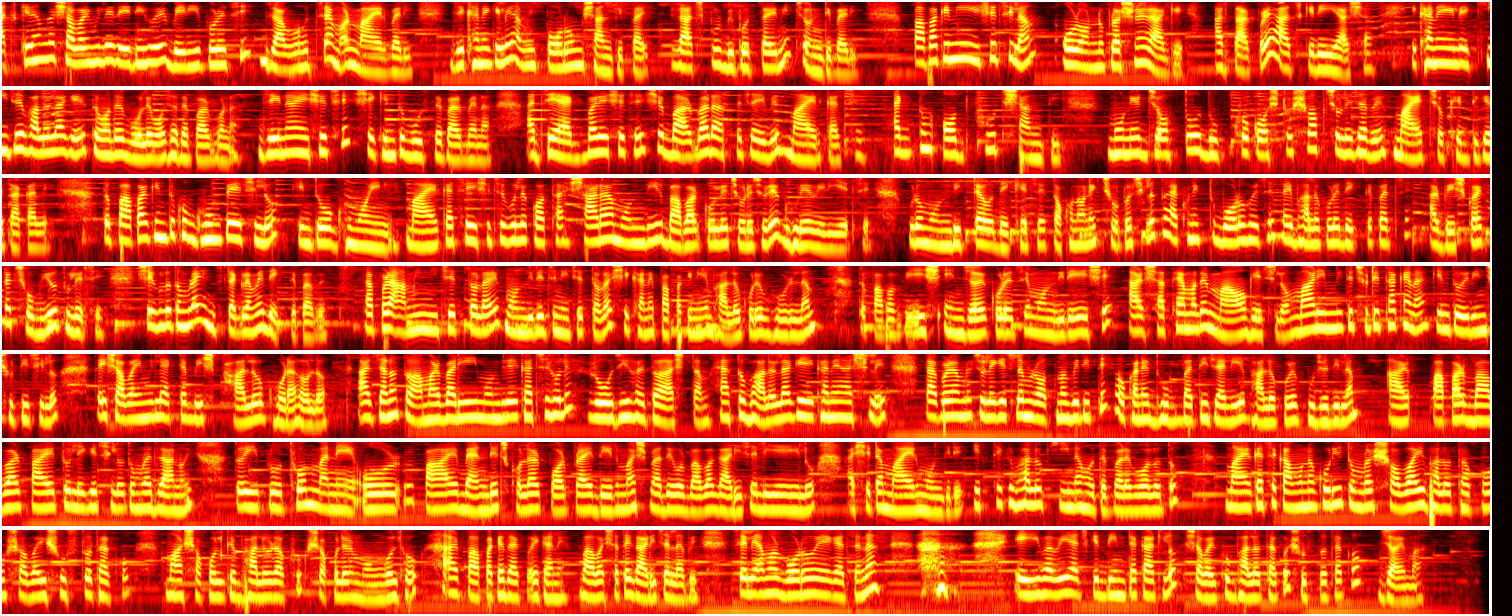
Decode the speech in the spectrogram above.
আজকের আমরা সবাই মিলে রেডি হয়ে বেরিয়ে পড়েছি। যাব হচ্ছে আমার মায়ের বাড়ি, যেখানে গেলে আমি পরম শান্তি পাই। রাজপুর বিপত্তারিণী চণ্ডী বাড়ি। পাপাকে নিয়ে এসেছিলাম ওর অন্নপ্রাশনের আগে, আর তারপরে আজকের এই আসা এখানে এলে কি যে ভালো লাগে তোমাদের বলে বোঝাতে পারব না। যে না এসেছে, সে কিন্তু বুঝতে পারবে না। আর যে একবার এসেছে, সে বারবার আসতে চাইবে মায়ের কাছে। একদম অদ্ভুত শান্তি। মনের যত দুঃখ, কষ্ট সব চলে যাবে মায়ের চোখের দিকে তাকালে। তো পাপার কিন্তু খুব ঘুম পেয়েছিল, কিন্তু ও ঘুমোয়নি। মায়ের কাছে এসেছে বলে কথা সারা মন্দির বাবার কোলে চড়ে চড়ে ঘুরে বেরিয়েছে পুরো মন্দিরটাও দেখেছে। তখন অনেক ছোট ছিল তো এখন একটু বড় হয়েছে, তাই ভালো করে দেখতে পাচ্ছে। আর বেশ কয়েকটা ছবিও তুলেছে। সেগুলো তোমরা ইনস্টাগ্রামে দেখতে পাবে। তারপর আমি নিচের তলায়, মন্দিরের যে নিচের তলায়, সেখানে পাপাকে নিয়ে ভালো করে ঘুরলাম। তো পাপা বেশ এনজয় করেছে মন্দিরে এসে। আর সাথে আমাদের মাও গেছিল। মার এমনিতে ছুটি থাকে না, কিন্তু ওই দিন ছুটি ছিল। তাই সবাই মিলে একটা বেশ ভালো ঘোরা হলো। আর জানো তো, আমার বাড়ি এই মন্দিরের কাছে হলে রোজই হয়তো আসতাম। এত ভালো লাগে এখানে আসলে। তারপরে আমরা চলে গেছিলাম রত্নবেদিতে। ওখানে ধূপবাতি জ্বালিয়ে ভালো করে পুজো দিলাম। আর পাপার বাবার পায়ে তো লেগেছিল, তোমরা জানোই। তো এই প্রথম মানে ওর পায়ে ব্যান্ডেজ খোলার পর প্রায় দেড় মাস বাদে ওর বাবা গাড়ি চালিয়ে এলো। আর সেটা মায়ের মন্দিরে। এর থেকে ভালো কী না হতে পারে বলো তো? মায়ের কাছে কামনা করি তোমরা সবাই ভালো থাকো, সবাই সুস্থ থাকো। মা সকলকে ভালো রাখুক, সকলের মঙ্গল হোক। আর পাপাকে দেখো এখানে, বাবার সাথে গাড়ি চালাবে। ছেলে আমার বড় হয়ে গেছে না? এইভাবেই আজকের দিনটা কাটলো। সবাই খুব ভালো থাকো, সুস্থ থাকো। জয় মা।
